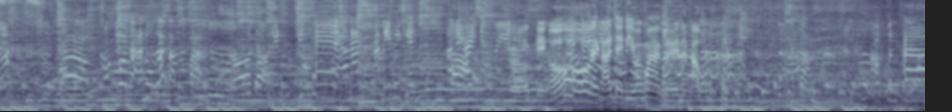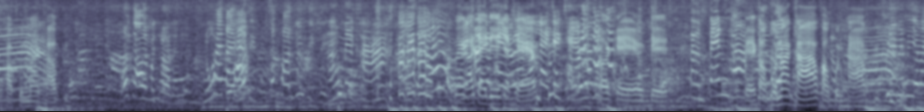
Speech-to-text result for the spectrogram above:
นะคำยัวแต่อนุได้สามสิบบาท อ๋อจ้ะคิดคิดแค่อันนั้น อันนี้ไม่คิด อันนี้ให้ชิมฟรีเลยโอเค โอ้แม่ค้าใจดีมากๆเลยนะครับับ โอ้ยจะเอามาจอดแล้วนี่หนูให้ไปห้าสิบสักคนยี่สิบสิเอาแม่ค้าแม่ค้าใจดีจะแถม ใจแจกแถมแล้วนะโอเค โอเคตื่นเต้นค่ะ โอเคขอบคุณมากครับ ขอบคุณครับไม่มีอะไร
